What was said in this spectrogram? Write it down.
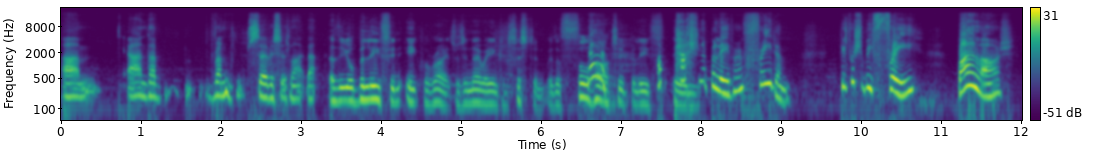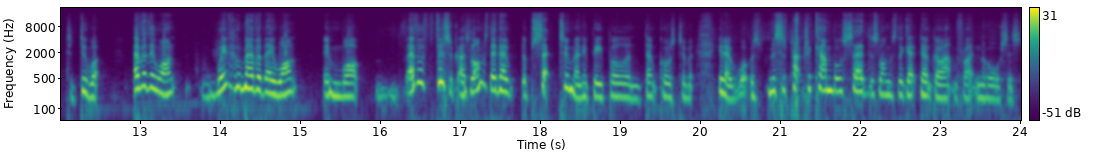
Um, and I've run services like that. and that your belief in equal rights was in no way inconsistent with a full-hearted belief I'm a passionate believer in freedom. People should be free, by and large, to do whatever they want, with whomever they want, in whatever physical, as long as they don't upset too many people and don't cause too much. You know, what was Mrs. Patrick Campbell said, as long as they get, don't go out and frighten the horses.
